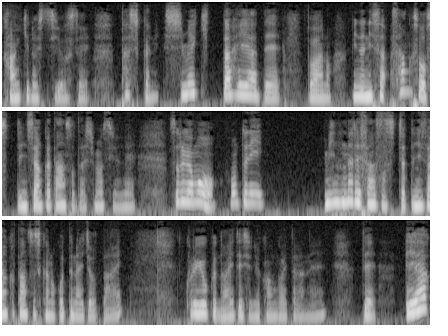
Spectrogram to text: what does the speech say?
換気の必要性。確かに締め切った部屋ではあのみんな二酸酸素を吸って二酸化炭素を出しますよね。それがもう本当にみんなで酸素吸っちゃって二酸化炭素しか残ってない状態。これ良くないですよね考えたらね。でエア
